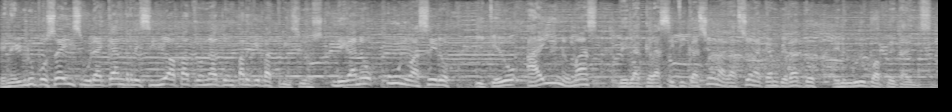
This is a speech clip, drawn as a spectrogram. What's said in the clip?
En el grupo 6, Huracán recibió a Patronato en Parque Patricios. Le ganó 1 a 0 y quedó ahí nomás de la clasificación a la zona campeonato en un grupo apretadísimo.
